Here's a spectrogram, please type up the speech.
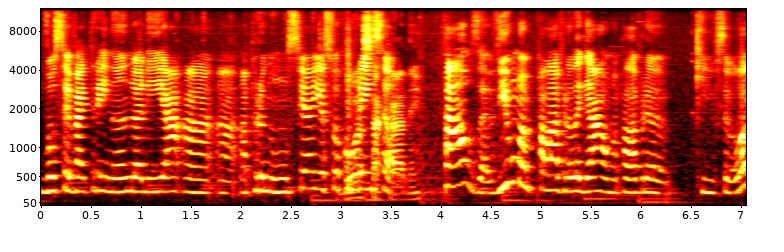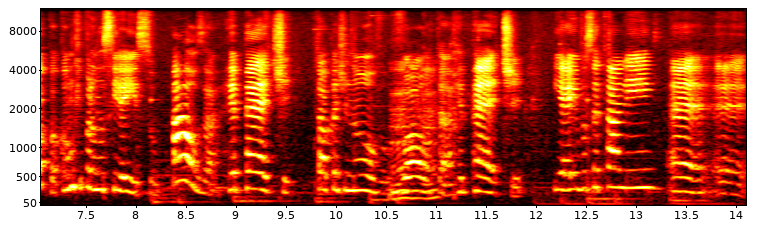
Você vai treinando ali a, a, a- pronúncia e a sua Boa compreensão. sacada, hein? Pausa, viu uma palavra legal, uma palavra que você, opa, como que pronuncia isso? Pausa, repete, toca de novo, Uhum. volta, repete. E aí você tá ali é, é,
